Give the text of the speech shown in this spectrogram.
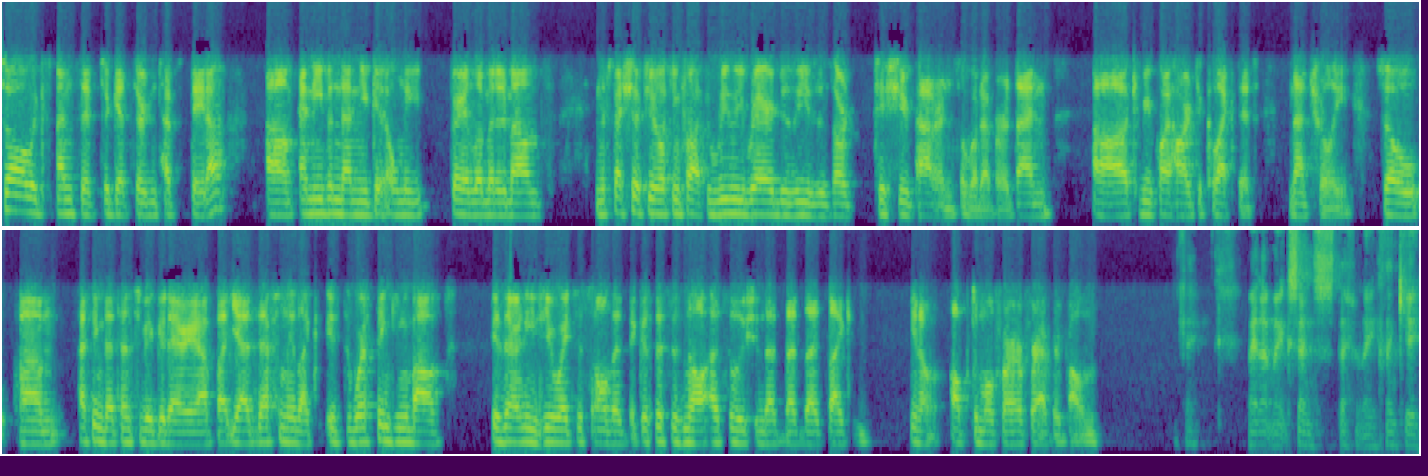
so expensive to get certain types of data, um, and even then you get only very limited amounts. And especially if you're looking for like really rare diseases or tissue patterns or whatever, then uh, it can be quite hard to collect it naturally. So um, I think that tends to be a good area. But yeah, definitely like it's worth thinking about is there an easier way to solve it? Because this is not a solution that, that that's like, you know, optimal for, for every problem. Okay, Mate, that makes sense, definitely. Thank you.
